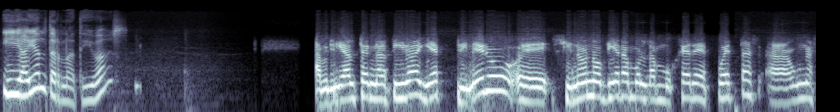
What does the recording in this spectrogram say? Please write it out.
¿Y hay alternativas? Habría alternativas y es, primero, eh, si no nos viéramos las mujeres expuestas a, una,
